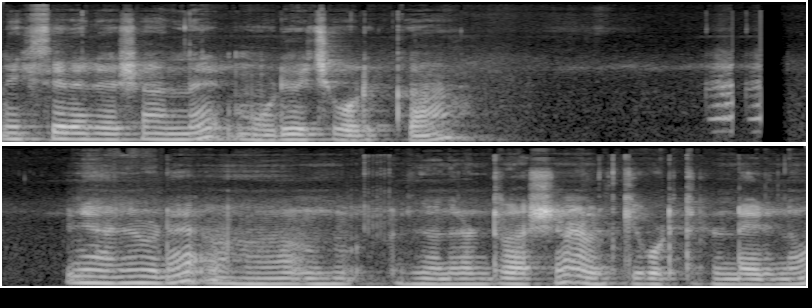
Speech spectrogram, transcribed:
മിക്സ് ചെയ്ത ശേഷം ഒന്ന് മൂടി വെച്ച് കൊടുക്കുക. ഞാനിവിടെ ഒന്ന് രണ്ട് പ്രാവശ്യം ഇളക്കി കൊടുത്തിട്ടുണ്ടായിരുന്നു.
